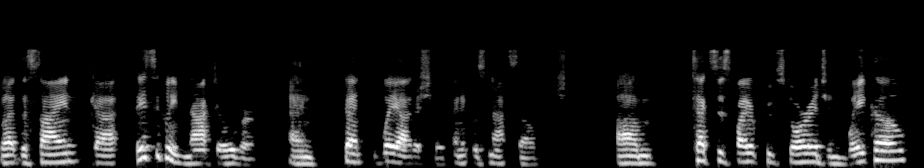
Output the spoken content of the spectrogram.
but the sign got basically knocked over and bent way out of shape, and it was not salvaged. Um, Texas Fireproof Storage in Waco.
